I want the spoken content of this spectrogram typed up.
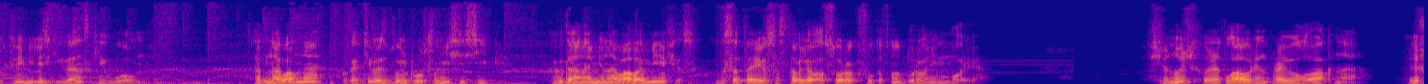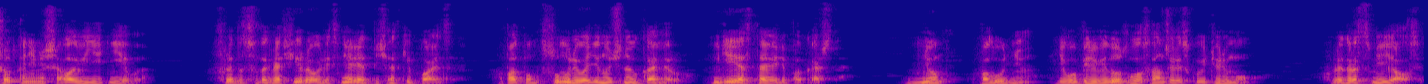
устремились гигантские волны. Одна волна покатилась вдоль русла Миссисипи. Когда она миновала Мемфис, высота ее составляла 40 футов над уровнем моря. Всю ночь Фред Лаурен провел у окна. Решетка не мешала видеть небо. Фреда сфотографировали, сняли отпечатки пальцев, а потом сунули в одиночную камеру, где и оставили пока что. Днем, к полудню, его переведут в Лос-Анджелесскую тюрьму. Фред рассмеялся.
